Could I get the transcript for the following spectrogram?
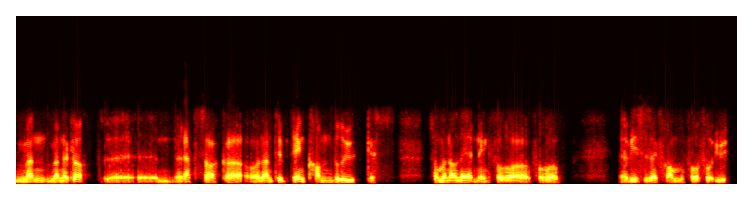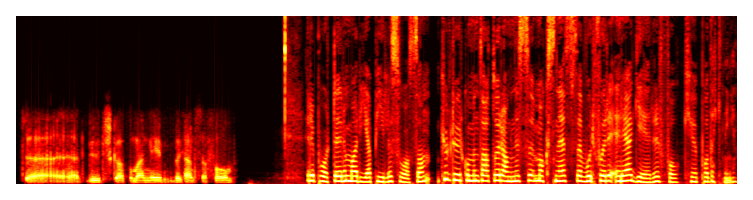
men, men det er klart rettssaker og den type ting kan brukes som en anledning for å, for å vise seg fram, for å få ut et budskap, om enn i begrensa form. Reporter Maria Pile Svåsand. Kulturkommentator Agnes Moxnes, hvorfor reagerer folk på dekningen?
